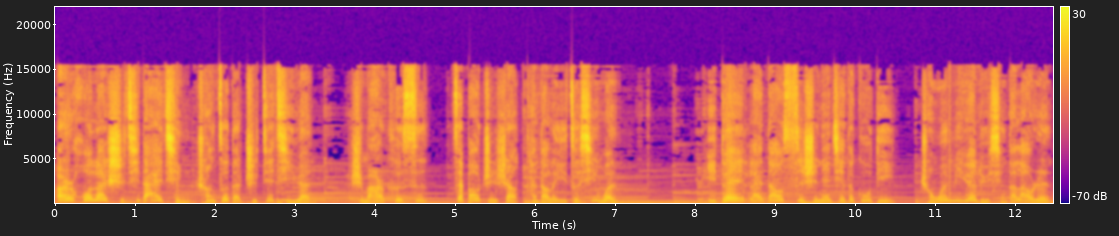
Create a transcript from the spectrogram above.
而霍乱时期的爱情创作的直接起源，是马尔克斯在报纸上看到了一则新闻。一对来到四十年前的故地重温蜜月旅行的老人，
